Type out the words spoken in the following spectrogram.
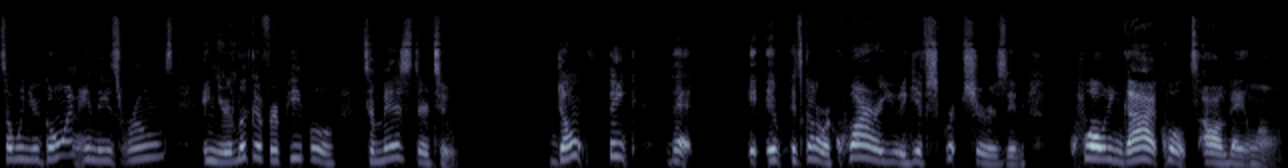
So when you're going in these rooms and you're looking for people to minister to, don't think that it, it, it's going to require you to give scriptures and quoting God quotes all day long.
